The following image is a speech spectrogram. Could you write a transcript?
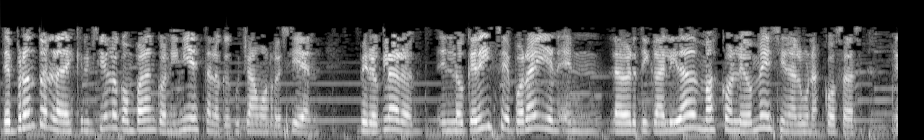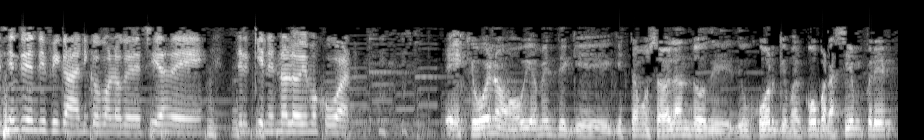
de pronto en la descripción lo comparan con Iniesta, en lo que escuchábamos recién. Pero claro, en lo que dice por ahí, en, la verticalidad, más con Leo Messi en algunas cosas. Me siento identificada, Nico, con lo que decías de, quienes no lo vimos jugar. Es que bueno, obviamente que, estamos hablando de, un jugador que marcó para siempre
